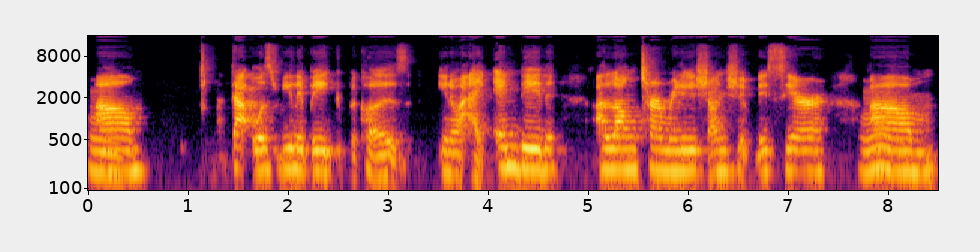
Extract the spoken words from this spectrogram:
mm. um, that was really big because you know I ended a long-term relationship this year mm. um,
